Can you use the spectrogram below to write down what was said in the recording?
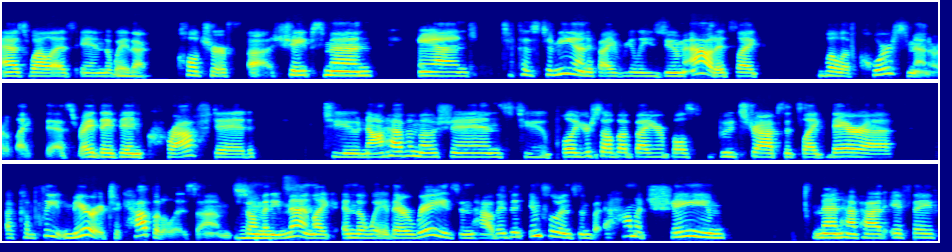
as well as in the way that mm-hmm. culture uh, shapes men. And because to, to me and if i really zoom out it's like well of course men are like this right? They've been crafted to not have emotions to pull yourself up by your bootstraps. It's like they're a a complete mirror to capitalism. Right. So many men, like, in the way they're raised and how they've been influenced, and but how much shame men have had if they've,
